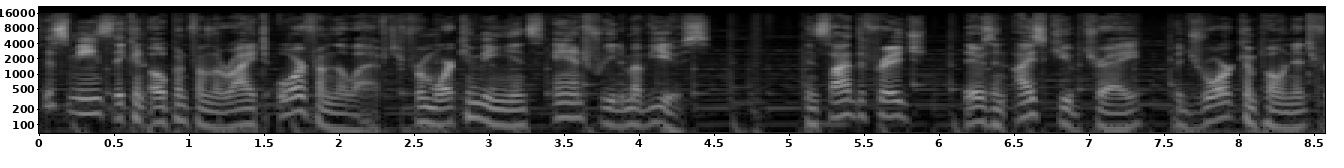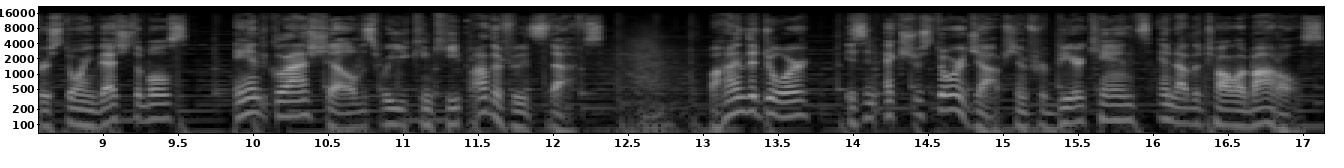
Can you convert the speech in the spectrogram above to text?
This means they can open from the right or from the left for more convenience and freedom of use. Inside the fridge, there's an ice cube tray, a drawer component for storing vegetables, and glass shelves where you can keep other foodstuffs. Behind the door is an extra storage option for beer cans and other taller bottles.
